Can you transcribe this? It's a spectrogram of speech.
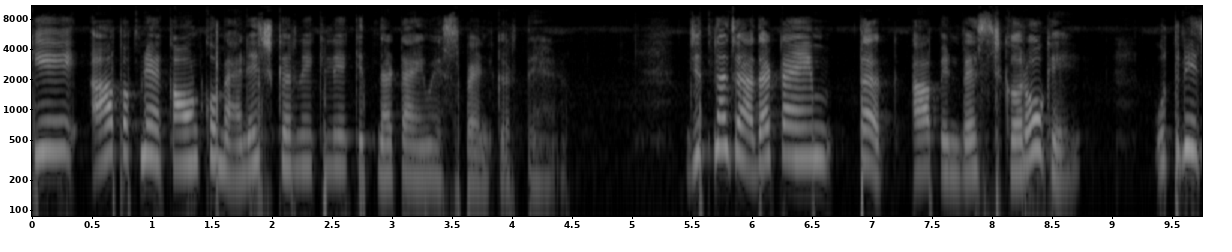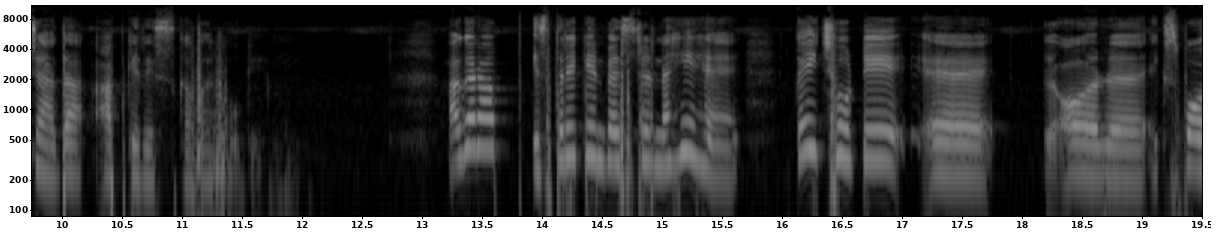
कि आप अपने अकाउंट को मैनेज करने के लिए कितना टाइम स्पेंड करते हैं। जितना ज़्यादा टाइम तक आप इन्वेस्ट करोगे, उतनी ज़्यादा आपके रिस्क कवर होगी। अगर आप इस तरह के इन्वेस्टर नहीं हैं, कई छोटे और एक्सपो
